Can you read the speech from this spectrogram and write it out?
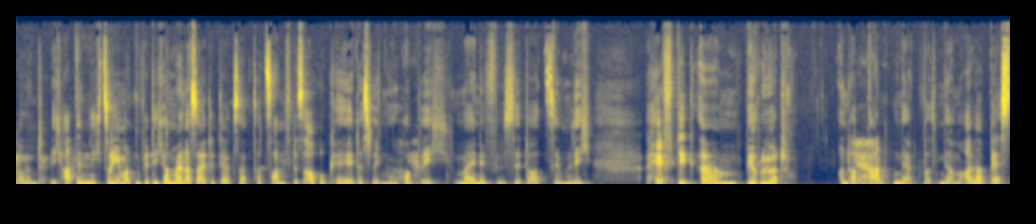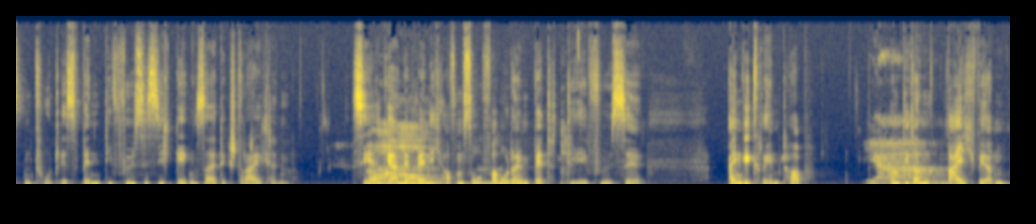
Und ich hatte nicht so jemanden wie dich an meiner Seite, der gesagt hat, sanft ist auch okay. Deswegen habe ich meine Füße da ziemlich heftig ähm, berührt und habe ja. dann gemerkt, was mir am allerbesten tut, ist, wenn die Füße sich gegenseitig streicheln. Sehr ah. gerne, wenn ich auf dem Sofa mhm. oder im Bett die Füße eingecremt habe ja. und die dann weich werden.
